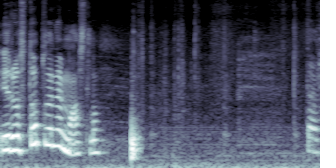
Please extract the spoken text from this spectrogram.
і розтоплене масло. Так.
